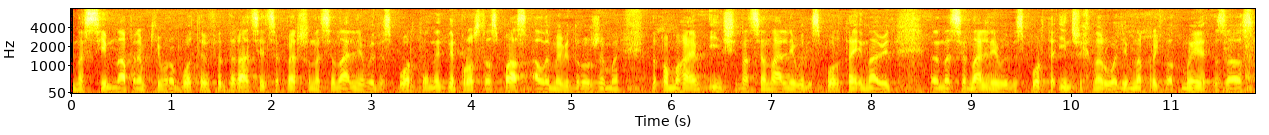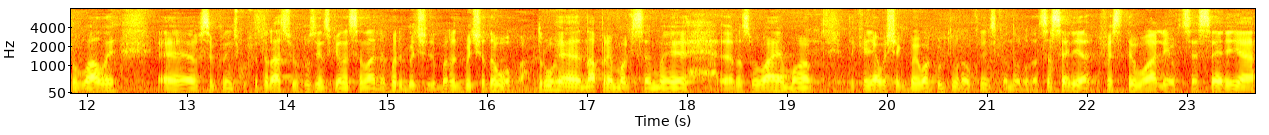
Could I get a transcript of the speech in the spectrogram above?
На сім напрямків роботи в федерації. Це перше національні види спорту, не, просто спас, але ми відроджуємо, допомагаємо інші національні види спорту і навіть е, національні види спорту інших народів. Наприклад, ми заснували е, Всеукраїнську федерацію грузинської національної боротьби Чадаопа. Друге напрямок це ми е, розвиваємо таке явище, як бойова культура українського народу. Це серія фестивалів, це серія,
